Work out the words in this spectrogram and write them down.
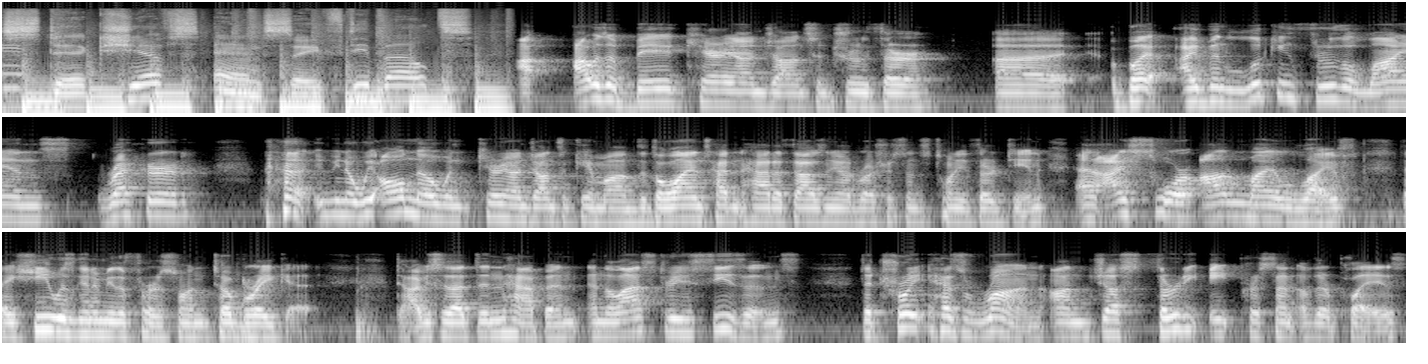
Stick shifts and safety belts. I, I was a big Kerryon Johnson truther, uh, but I've been looking through the Lions record. you know, we all know when Kerryon Johnson came on that the Lions hadn't had a thousand yard rusher since 2013, and I swore on my life that he was going to be the first one to break it. Obviously, that didn't happen. And the last three seasons, Detroit has run on just 38% of their plays,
